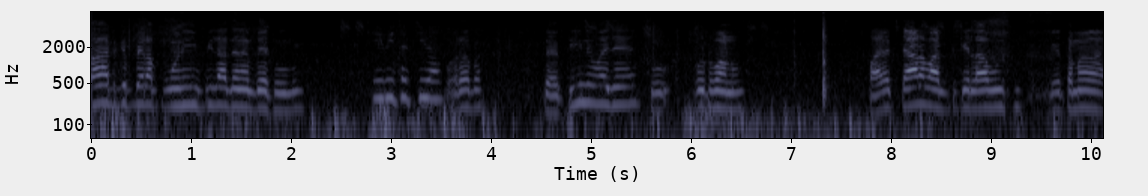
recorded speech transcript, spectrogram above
વાગ કે પેલા પાણી પીલા દેના બેઠું. એ બી સાચી વાત. બરાબર. તો તીન વાગે ઉઠવાનું. પાછા ચાર વાટ કે લાવું છું. કે તમારે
